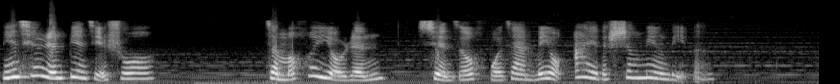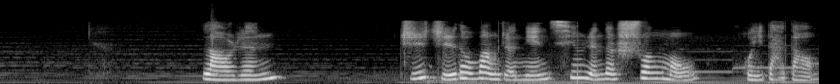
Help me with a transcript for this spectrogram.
年轻人辩解说：“怎么会有人选择活在没有爱的生命里呢？”老人直直的望着年轻人的双眸，回答道：“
